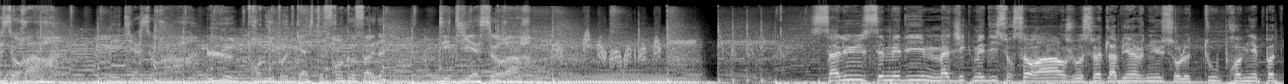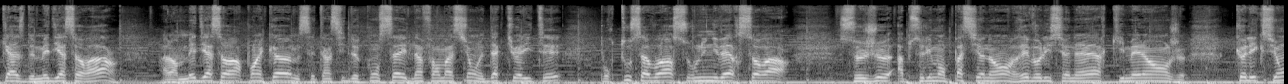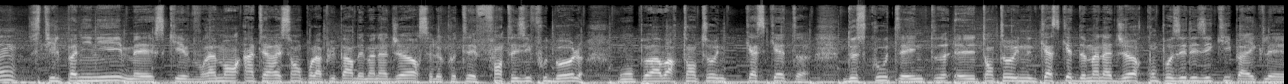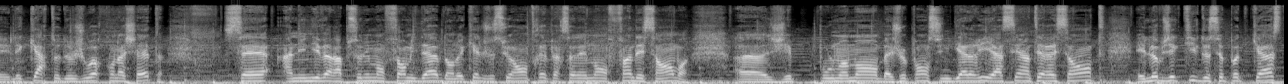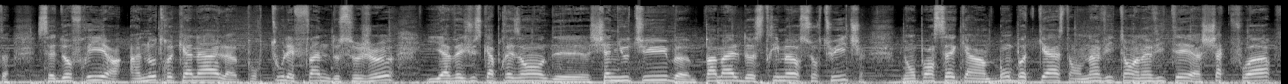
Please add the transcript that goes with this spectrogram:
Média Sorare. Média Sorare. Le premier podcast francophone dédié à Sorare. Salut, c'est Mehdi, Magic Mehdi sur Sorare. Je vous souhaite la bienvenue sur le tout premier podcast de Média Sorare. Alors mediasorare.com, c'est un site de conseils, d'information et d'actualité pour tout savoir sur l'univers Sorare. Ce jeu absolument passionnant, révolutionnaire, qui mélange collection, style Panini, mais ce qui est vraiment intéressant pour la plupart des managers, c'est le côté fantasy football, où on peut avoir tantôt une casquette de scout et, tantôt une, casquette de manager, composer des équipes avec les, les cartes de joueurs qu'on achète. C'est un univers absolument formidable dans lequel je suis rentré personnellement fin décembre. Euh, j'ai pour le moment, ben, je pense, une galerie assez intéressante. Et l'objectif de ce podcast, c'est d'offrir un autre canal pour tous les fans de ce jeu. Il y avait jusqu'à présent des chaînes YouTube, pas mal de streamers sur Twitch. Mais on pensait qu'un bon podcast en invitant un invité à chaque fois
